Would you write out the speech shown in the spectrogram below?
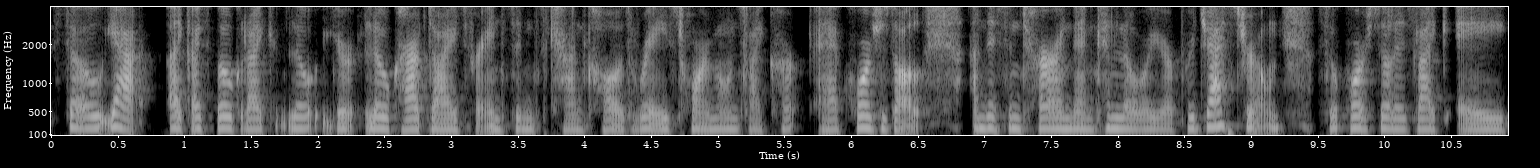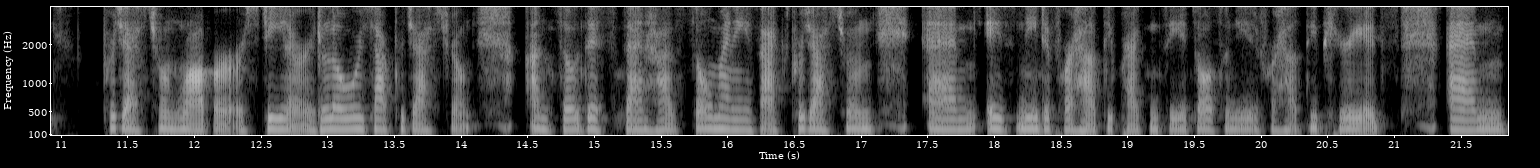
so yeah, like I spoke, like low, your low carb diets, for instance, can cause raised hormones like uh, cortisol, and this in turn then can lower your progesterone. So cortisol is like a progesterone robber or stealer. It lowers that progesterone. And so this then has so many effects. Progesterone um, is needed for healthy pregnancy. It's also needed for healthy periods. Um,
